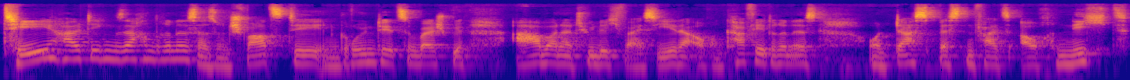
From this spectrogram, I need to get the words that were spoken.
teehaltigen Sachen drin ist, also in Schwarztee, in Grüntee zum Beispiel, aber natürlich weiß jeder auch in Kaffee drin ist und das bestenfalls auch nicht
